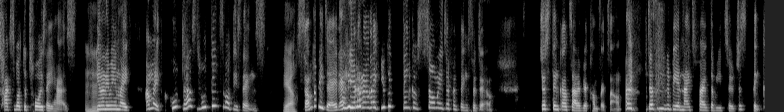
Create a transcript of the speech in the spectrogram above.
talks about the toys that he has. Mm-hmm. you know what i mean? Like i'm like who does who thinks about these things yeah. Somebody did. And you know what I mean? Like you can think of so many different things to do. Just think outside of your comfort zone. doesn't need to be a nine to five W two. Just think.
